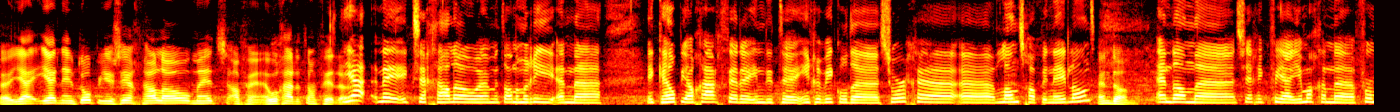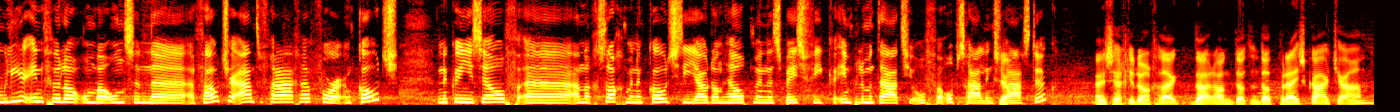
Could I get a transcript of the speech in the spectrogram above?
Uh, jij, jij, neemt op en je zegt hallo met. Enfin, hoe gaat het dan verder? Ja, nee, ik zeg hallo uh, met Annemarie. En uh, ik help jou graag verder in dit ingewikkelde zorglandschap in Nederland. En dan? En dan zeg ik van ja, je mag een formulier invullen om bij ons een, voucher aan te vragen voor een coach. En dan kun je zelf aan de slag met een coach die jou dan helpt met een specifieke implementatie of opschalingsvraagstuk. Ja. En zeg je dan gelijk, daar hangt dat en dat prijskaartje aan?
